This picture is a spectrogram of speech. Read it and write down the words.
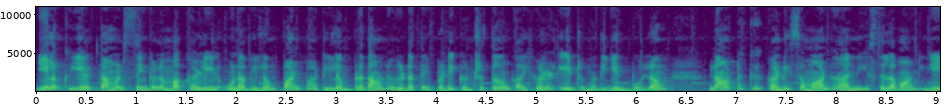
இலங்கையில் தமிழ் சிங்கள மக்களின் உணவிலும் பண்பாட்டிலும் பிரதான இடத்தை பிடிக்கின்ற தேங்காய்கள் ஏற்றுமதியின் மூலம் நாட்டுக்கு கணிசமான அந்நிய செலவாணியை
